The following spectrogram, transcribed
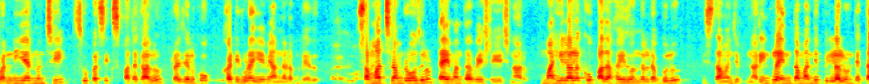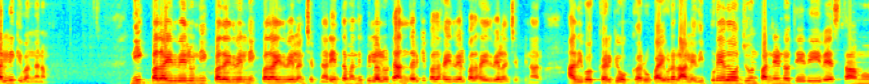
వన్ ఇయర్ నుంచి సూపర్ సిక్స్ పథకాలు ప్రజలకు ఒక్కటి కూడా ఏమీ అందడం లేదు. సంవత్సరం రోజులు టైం అంతా వేస్ట్ చేసినారు. మహిళలకు పదహైదు వందల డబ్బులు ఇస్తామని చెప్పినారు. ఇంట్లో ఎంతమంది పిల్లలు ఉంటే తల్లికి వందనం. నీకు పదహైదు వేలు నీకు పదహైదు వేలు నీకు పదహైదు వేలు అని చెప్పినారు. ఎంతమంది పిల్లలు ఉంటే అందరికీ పదహైదు వేలు పదహైదు వేలు అని చెప్పినారు. అది ఒక్కరికి ఒక్క రూపాయి కూడా రాలేదు. ఇప్పుడు ఏదో జూన్ పన్నెండో తేదీ వేస్తాము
